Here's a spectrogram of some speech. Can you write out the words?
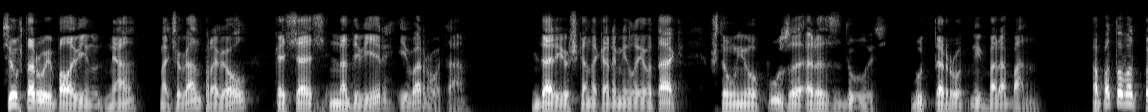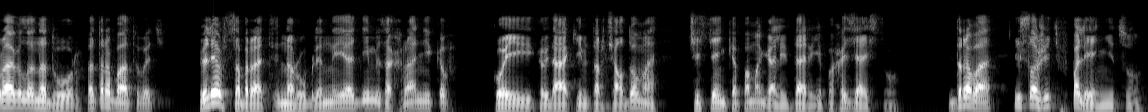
Всю вторую половину дня мальчуган провел, косясь на дверь и ворота. Дарьюшка накормила его так, что у него пузо раздулось, будто ротный барабан. А потом отправила на двор отрабатывать, велев собрать нарубленные одним из охранников, кои, когда Аким торчал дома, частенько помогали Дарье по хозяйству, дрова и сложить в поленницу.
